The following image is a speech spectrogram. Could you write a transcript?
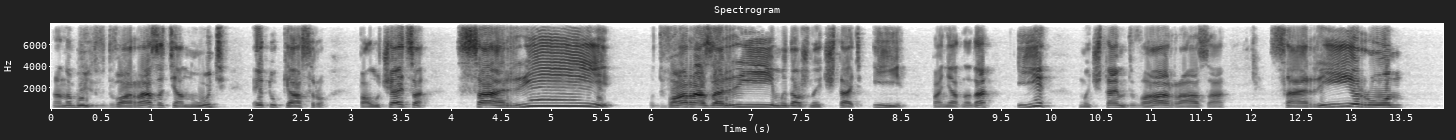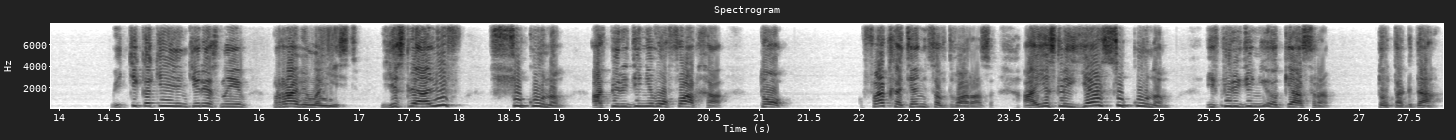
Она будет в два раза тянуть эту кясру. Получается сари. В два раза ри мы должны читать и. Понятно, да? И мы читаем два раза. Сарирун. Видите, какие интересные правила есть. Если алиф с сукуном, а впереди него фатха, то фатха тянется в два раза. А если я с сукуном и впереди нее кясра, то тогда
